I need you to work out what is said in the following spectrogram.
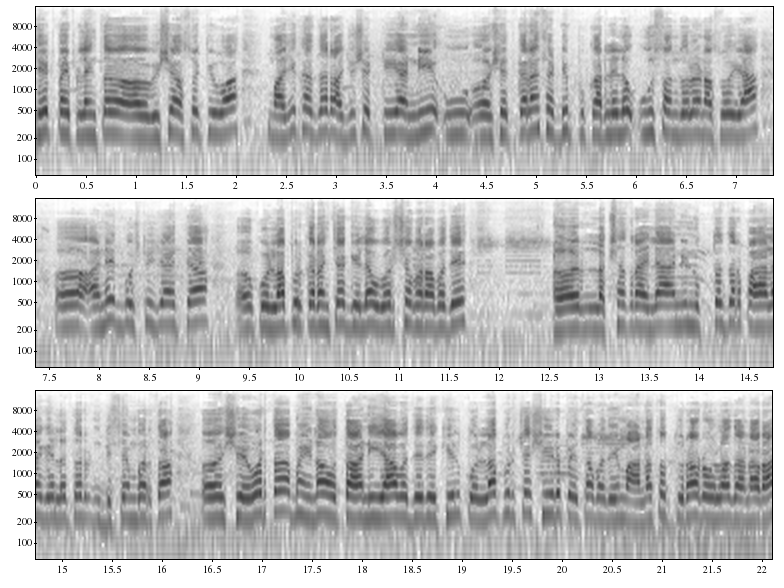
थेट पाईपलाईनचा विषय असो किंवा माजी खासदार राजू शेट्टी यांनी ऊ शेतकऱ्यांसाठी पुकारलेलं ऊस आंदोलन असो या अनेक गोष्टी ज्या आहेत त्या कोल्हापूरकरांच्या गेल्या वर्षभरामध्ये लक्षात राहिल्या आणि नुकतंच जर पाहायला गेलं तर डिसेंबरचा शेवटचा महिना होता आणि यामध्ये देखील कोल्हापूरच्या शिरपेचामध्ये मानाचा तुरा रोवला जाणारा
